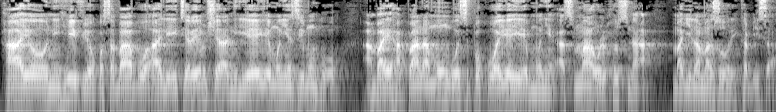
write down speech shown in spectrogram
Hayo ni hivyo kwa sababu aliiteremsha ni yeye Mwenyezi Mungu ambaye hapana Mungu isipokuwa yeye mwenye Asmaul Husna majina mazuri kabisa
